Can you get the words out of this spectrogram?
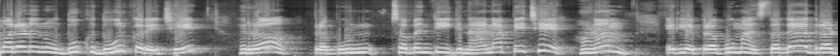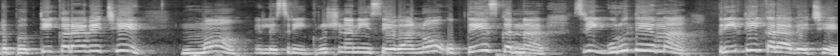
મરણનું દુઃખ દૂર કરે છે. ર પ્રભુ સંબંધી જ્ઞાન આપે છે. હણમ એટલે પ્રભુમાં સદા દ્રઢ ભક્તિ કરાવે છે. મ એટલે શ્રી કૃષ્ણની સેવાનો ઉપદેશ કરનાર શ્રી ગુરુદેવમાં પ્રીતિ કરાવે છે.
